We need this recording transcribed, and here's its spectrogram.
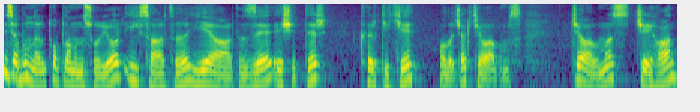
Bize bunların toplamını soruyor. x artı y artı z eşittir 42 olacak cevabımız. Cevabımız Ceyhan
